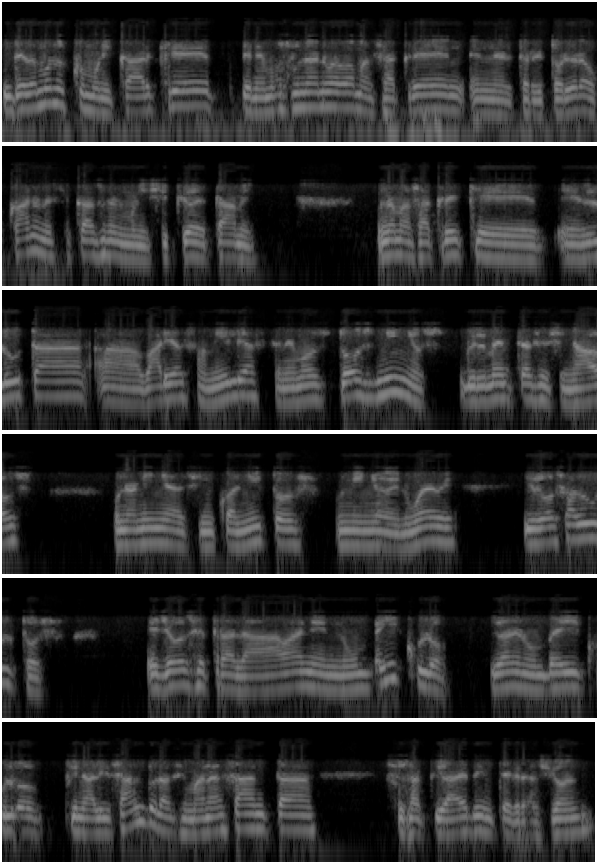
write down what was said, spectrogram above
Debemos comunicar que tenemos una nueva masacre en, en, el territorio araucano, en este caso en el municipio de Tame. Una masacre que enluta a varias familias. Tenemos dos niños vilmente asesinados, una niña de cinco añitos, un niño de nueve y dos adultos ellos se trasladaban en un vehículo, iban en un vehículo finalizando la Semana Santa, sus actividades de integración,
